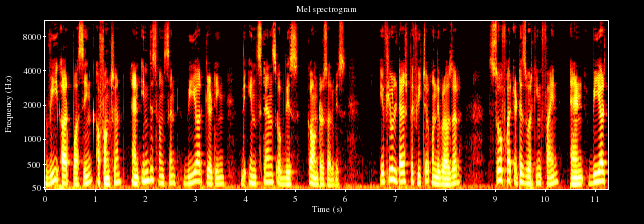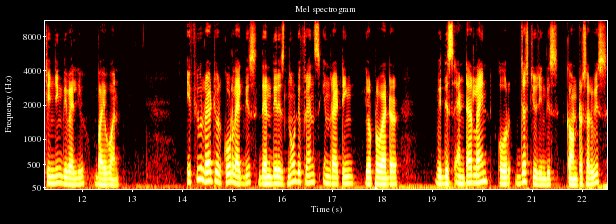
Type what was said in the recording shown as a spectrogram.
we are passing a function and in this function we are creating the instance of this counter service. If you will test the feature on the browser so far it is working fine and we are changing the value by 1 if you write your code like this then there is no difference in writing your provider with this entire line or just using this counter service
